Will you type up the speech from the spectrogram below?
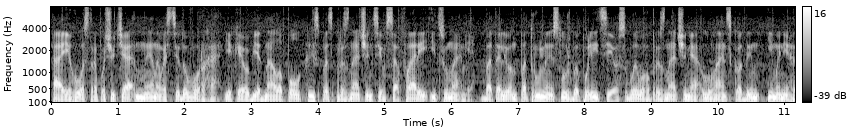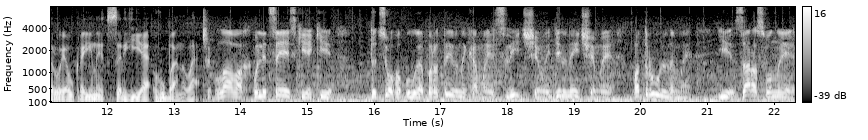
а й гостре почуття ненависті до ворога, яке об'єднало полки спецпризначенців Сафарі і Цунамі, батальйон патрульної служби поліції особливого призначення Луганськ 1 імені Героя України Сергія Губанова. наших лавах поліцейські, які до цього були оперативниками, слідчими, дільничими, патрульними. І зараз вони, е,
